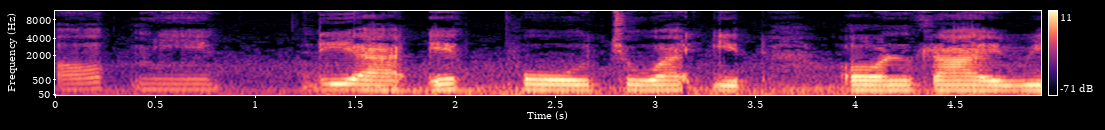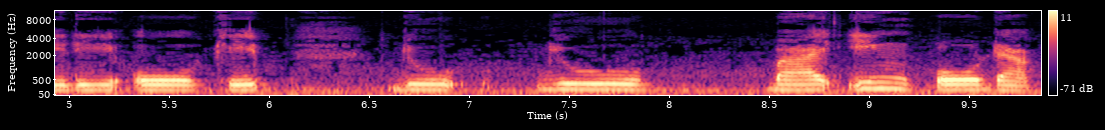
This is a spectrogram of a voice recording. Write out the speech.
of media exposure it online video clip you you buying product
